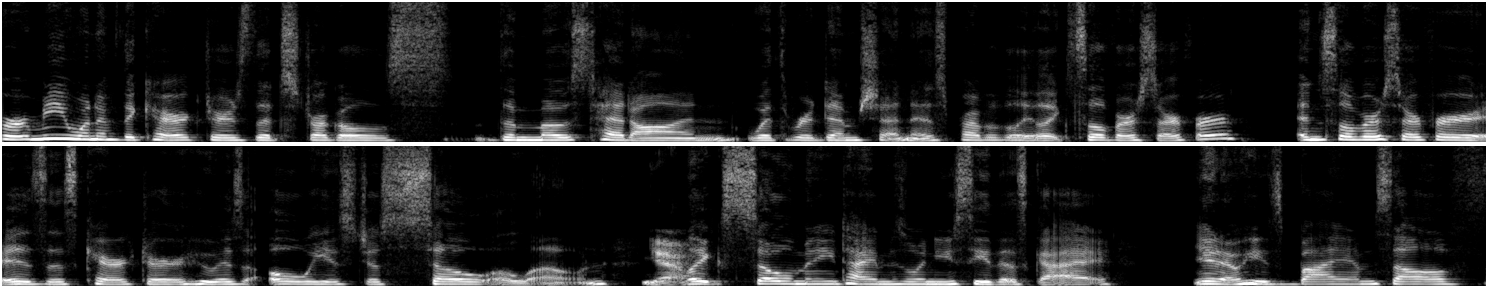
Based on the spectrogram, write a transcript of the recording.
For me, one of the characters that struggles the most head on with redemption is probably like Silver Surfer. And Silver Surfer is this character who is always just so alone. Yeah, Like so many times when you see this guy, you know, he's by himself,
